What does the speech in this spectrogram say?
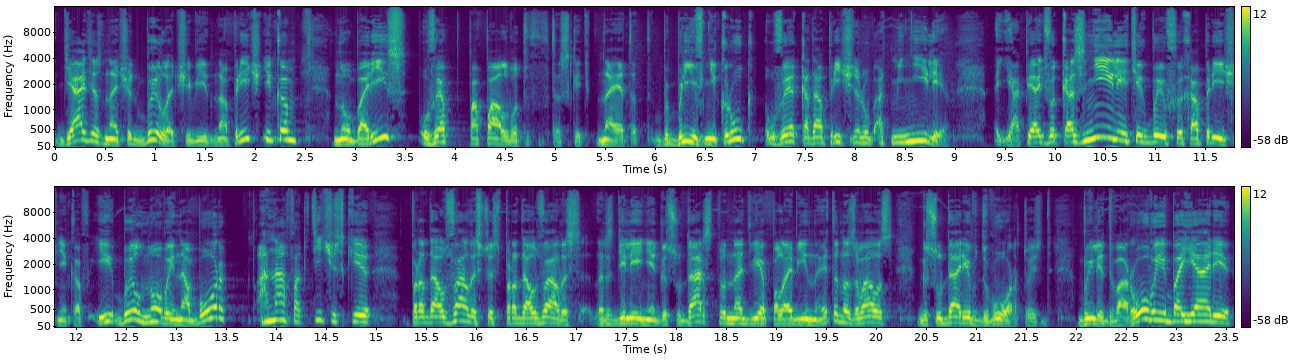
дядя, значит, был, очевидно, опричником, но Борис уже попал вот, так сказать, на этот ближний круг, уже когда опричнину отменили, и опять вы казнили этих бывших опричников, и был новый набор, она фактически продолжалось, то есть продолжалось разделение государства на две половины, это называлось государев двор, то есть были дворовые бояре,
